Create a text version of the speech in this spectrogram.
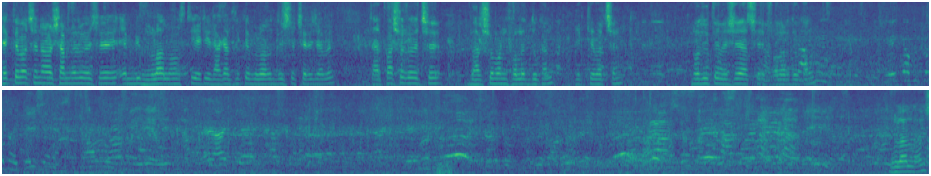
দেখতে পাচ্ছেন আমার সামনে রয়েছে এমবি ভোলা লঞ্চটি এটি ঢাকা থেকে ভোলার উদ্দেশ্যে ছেড়ে যাবে। তার পাশে রয়েছে ভারসমান ফলের দোকান, দেখতে পাচ্ছেন। নদীতে ভেসে আছে ফলের দোকান। ভোলার লঞ্চ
